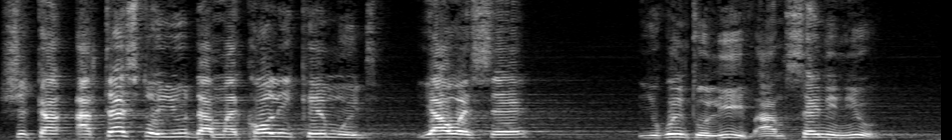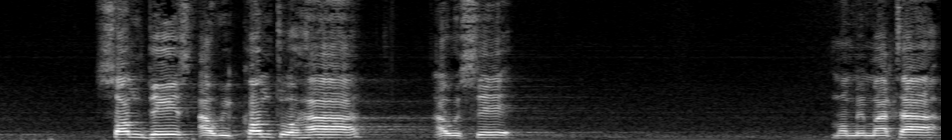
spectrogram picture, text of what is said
She can attest to you that my calling came with Yahweh said, You're going to leave. I'm sending you. Some days I will come to her, I will say, Mommy Mata,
